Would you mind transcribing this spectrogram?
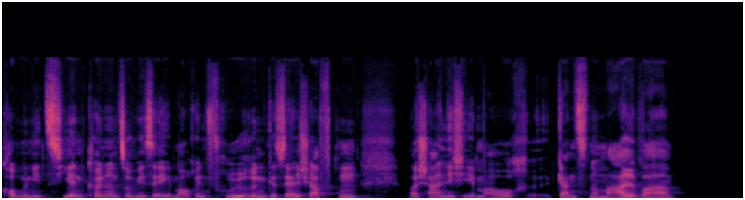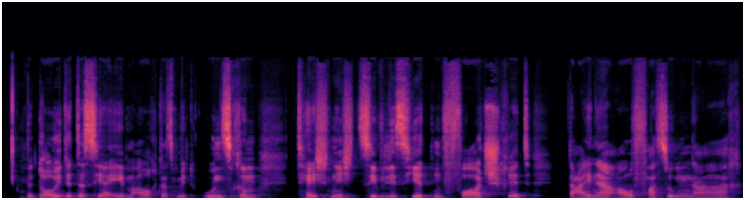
kommunizieren können, so wie es ja eben auch in früheren Gesellschaften wahrscheinlich eben auch äh, ganz normal war, bedeutet das ja eben auch, dass mit unserem technisch zivilisierten Fortschritt deiner Auffassung nach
